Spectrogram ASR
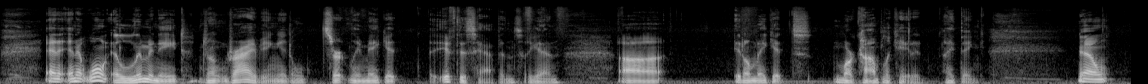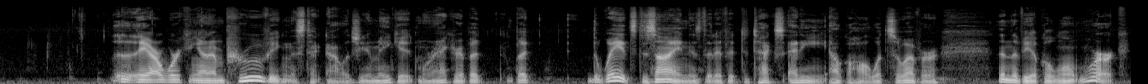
and, and it won't eliminate drunk driving. It'll certainly make it, if this happens again, uh, it'll make it more complicated, I think. Now, they are working on improving this technology to make it more accurate, but but the way it's designed is that if it detects any alcohol whatsoever, then the vehicle won't work.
